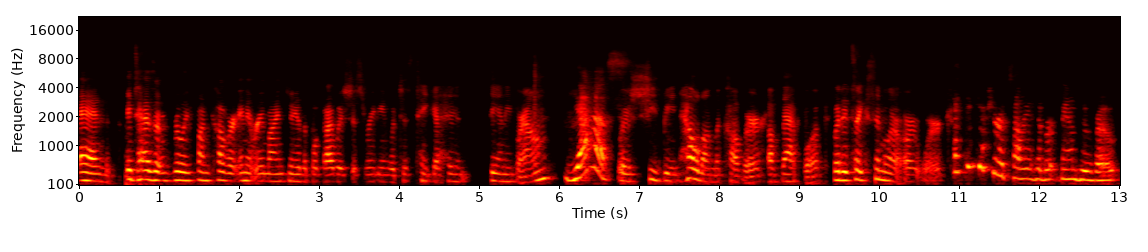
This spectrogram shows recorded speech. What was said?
and it has a really fun cover and it reminds me of the book I was just reading, which is Take a Hint, Dani Brown. Yes. Where she's being held on the cover of that book, but it's like similar artwork. I think if you're a Talia Hibbert fan who wrote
